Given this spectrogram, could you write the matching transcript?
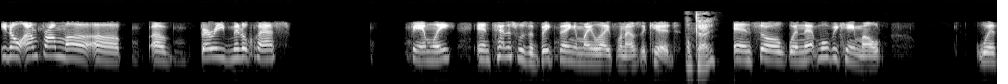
you know, I'm from a, a, a very middle class family, and tennis was a big thing in my life when I was a kid. Okay. And so when that movie came out with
